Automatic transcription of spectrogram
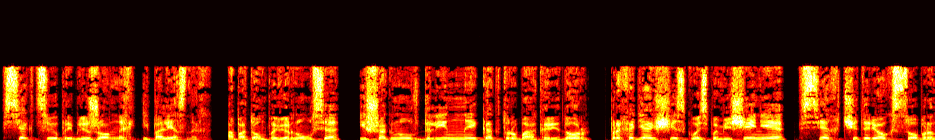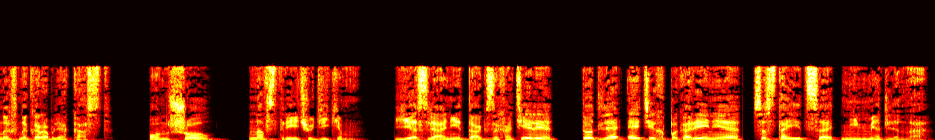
в секцию приближенных и полезных, а потом повернулся и шагнул в длинный, как труба, коридор, проходящий сквозь помещение всех четырех собранных на корабле каст. Он шел навстречу диким. Если они так захотели, то для этих покорение состоится немедленно.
